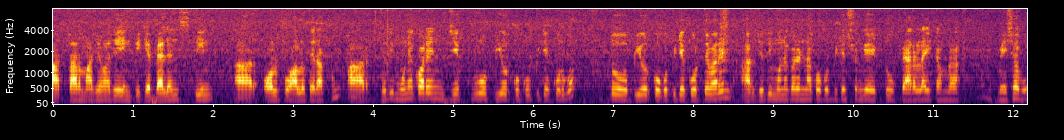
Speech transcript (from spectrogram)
আর তার মাঝে মাঝে এনপিকে ব্যালেন্স দিন, আর অল্প আলোতে রাখুন। আর যদি মনে করেন যে পুরো পিওর কোকোপিটে করব, তো পিওর কোকোপিটে করতে পারেন। আর যদি মনে করেন না কোকোপিটের সঙ্গে একটু প্যারালাইট আমরা মেশাবো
